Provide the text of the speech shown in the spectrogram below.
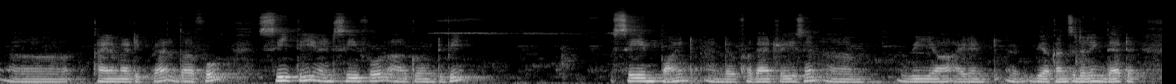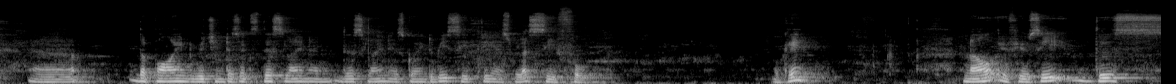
uh, kinematic pair. Therefore c3 and c4 are going to be same point. And uh, for that reason um, we are ident we are considering that uh, the point which intersects this line and this line is going to be c3 as well as c4 okay. Now if you see this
